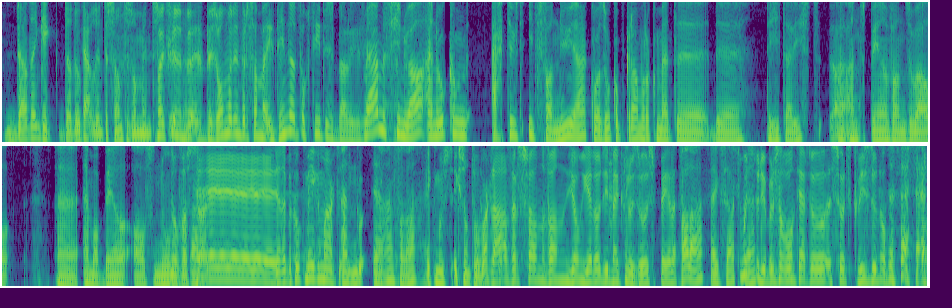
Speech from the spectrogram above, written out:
Dat denk ik dat ook Ja. wel interessant is om in te Maar ik vind het bijzonder interessant, maar ik denk dat het ook typisch Belgisch is. Ja, misschien wel. En ook um, echt iets van nu. Ja. Ik was ook op Kramrock met de, de, de gitarist uh, aan het spelen van zowel eh, Emma Bale als Nova, Nova Star. Star. Ja, ja, ja, ja, ja, ja. Dat heb ik ook meegemaakt. En, Ik- ja, voilà. Ik, moest, ik stond te wachten. Blazers van, van Young Yellow die met Clouseau spelen. Voilà, exact. Moet Ja. Studio Brussel volgend jaar zo een soort quiz doen op het festival.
